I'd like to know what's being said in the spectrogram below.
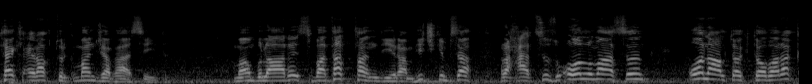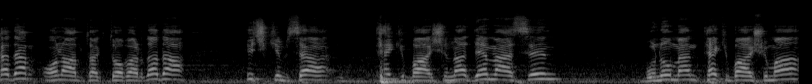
tek Irak Türkmen Cebhasıydı. Ben bunları ispatattan diyorum. Hiç kimse rahatsız olmasın. 16 Oktober'a kadar 16 Oktober'da da hiç kimse tek başına demesin. Bunu ben tek başıma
